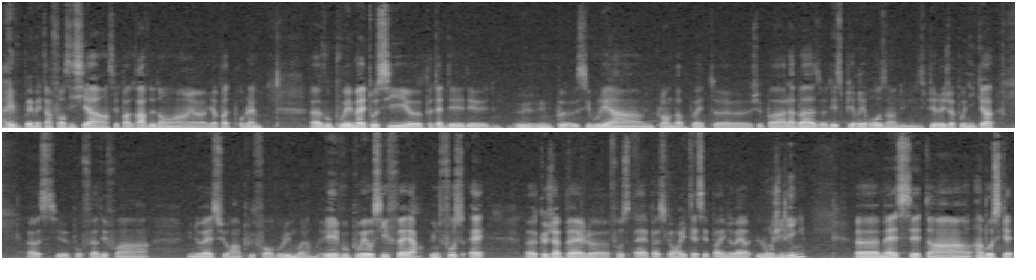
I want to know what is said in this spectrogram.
allez, vous pouvez mettre un forsythia, hein, c'est pas grave dedans, il hein, n'y a pas de problème. Euh, vous pouvez mettre aussi peut-être des, si vous voulez une plante, bah, vous pouvez mettre, je sais pas, à la base d'espiré rose, du espiré japonica, pour faire des fois une haie sur un plus fort volume. Et vous pouvez aussi faire une fausse haie que j'appelle euh, fausse haie parce qu'en réalité c'est pas une haie longiligne euh, mais c'est un, bosquet.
